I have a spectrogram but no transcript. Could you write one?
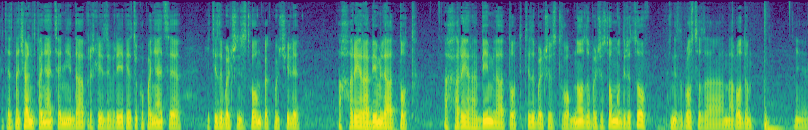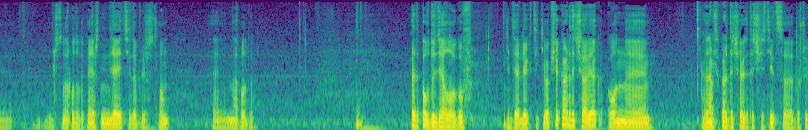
Хотя изначально понятия они, да, пришли из евреев, есть такое понятие идти за большинством, как мы учили, ахарей рабим ля тот. Ахарей рабим ля тот, идти за большинством. Но за большинством мудрецов, а не просто за народом. И большинство народов, конечно, нельзя идти за большинством э, народа. Это по поводу диалогов и диалектики. Вообще каждый человек, он, э, знаем, что каждый человек это частица души,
